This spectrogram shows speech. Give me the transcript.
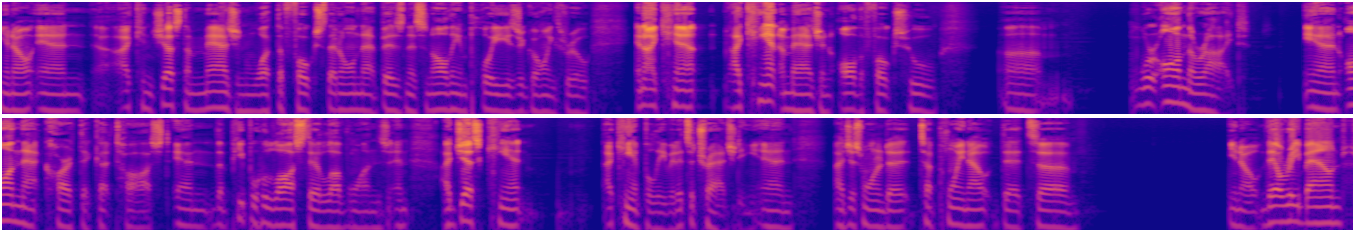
you know, and I can just imagine what the folks that own that business and all the employees are going through. And I can't, I can't imagine all the folks who um, were on the ride and on that cart that got tossed and the people who lost their loved ones. And I just can't, I can't believe it. It's a tragedy. And, I just wanted to to point out that uh, you know they'll rebound.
